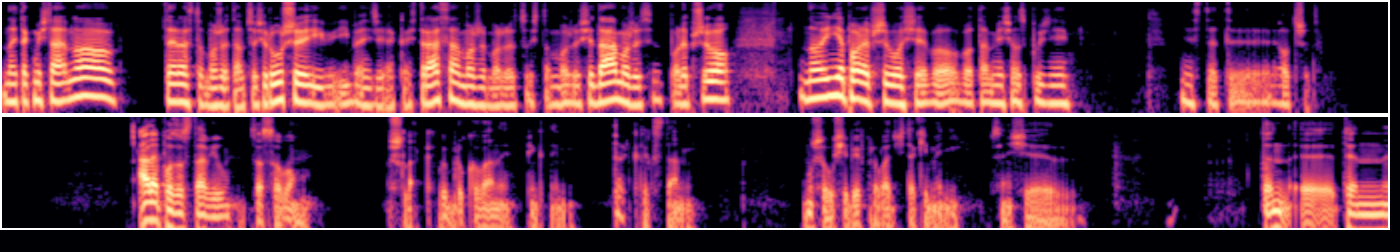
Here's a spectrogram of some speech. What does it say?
no i tak myślałem, no teraz to może tam coś ruszy i, i będzie jakaś trasa, może, może coś tam może się da, może się polepszyło. No i nie polepszyło się, bo, bo tam miesiąc później niestety odszedł. Ale pozostawił za sobą szlak wybrukowany pięknymi Tak. tekstami. Muszę u siebie wprowadzić takie menu. W sensie ten, e, ten e,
